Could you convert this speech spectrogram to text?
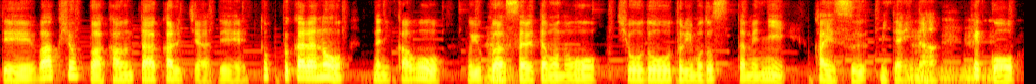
で、ワークショップはカウンターカルチャーで、トップからの何かを抑圧されたものを衝動を取り戻すために返すみたいな、結、構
